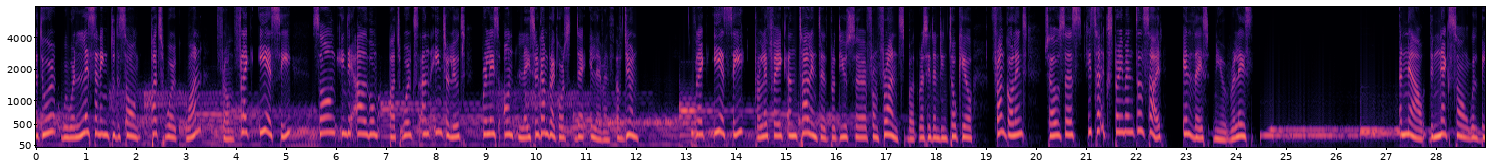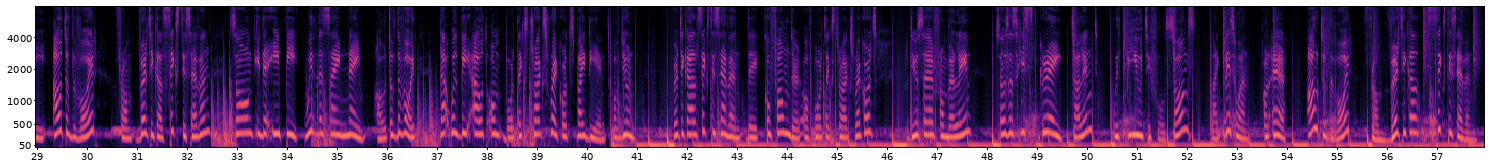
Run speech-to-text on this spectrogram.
We were listening to the song Patchwork 1 from Fleck ESC, song in the album Patchworks and Interludes, released on Lasergun Records the 11th of June. Fleck ESC, prolific and talented producer from France but resident in Tokyo, Frank Collins, shows us his experimental side in this new release. And now the next song will be Out of the Void from Vertical 67, song in the EP with the same name, Out of the Void, that will be out on Vortex Tracks Records by the end of June. Vertical 67, the co founder of Vortex Tracks Records, producer from Berlin, shows us his great talent with beautiful songs like this one on air, Out of the Void from Vertical 67.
